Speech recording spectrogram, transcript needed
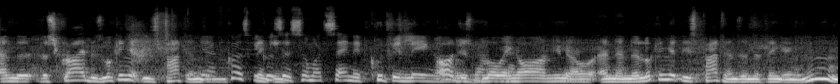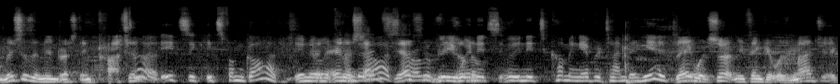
and the, the scribe is looking at these patterns. Yeah, of course, because thinking, there's so much sand it could be laying Oh, on. the just blowing Yeah. on, you Yeah. know, and then they're looking at these patterns and they're thinking, hmm, this is an interesting pattern. No, it's it's from God, you know, In- in a sense, gods yes, probably when the- it's when it's coming every time they hit it. they know. would certainly think it was magic.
